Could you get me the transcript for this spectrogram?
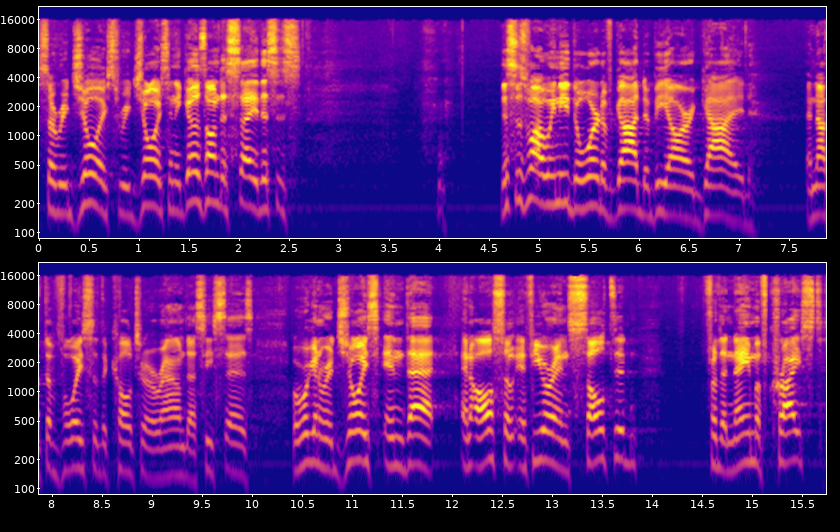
So rejoice, rejoice. And he goes on to say, this is, this is why we need the Word of God to be our guide and not the voice of the culture around us. He says, but we're going to rejoice in that. And also, if you are insulted for the name of Christ,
